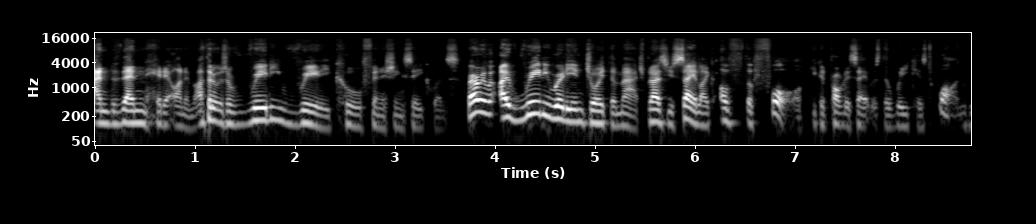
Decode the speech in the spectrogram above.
and then hit it on him. I thought it was a really, really cool finishing sequence. Very, I really, really enjoyed the match. But as you say, like of the four, you could probably say it was the weakest one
